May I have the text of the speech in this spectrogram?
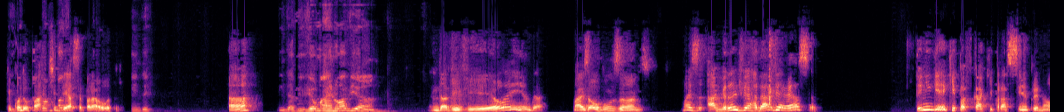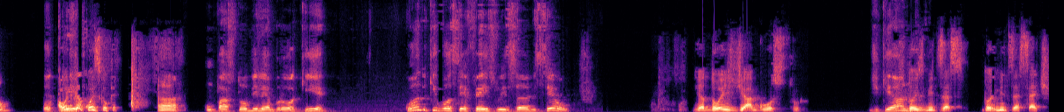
Porque quando eu partir dessa para outra. Ainda. Hã? Ainda viveu mais nove anos. Ainda viveu ainda. Mais alguns anos. Mas a grande verdade é essa. Tem ninguém aqui para ficar aqui para sempre, não. a única coisa que eu quero. Ah. Um pastor me lembrou aqui quando que você fez o exame seu? Dia 2 de agosto. De que ano? De 2017.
